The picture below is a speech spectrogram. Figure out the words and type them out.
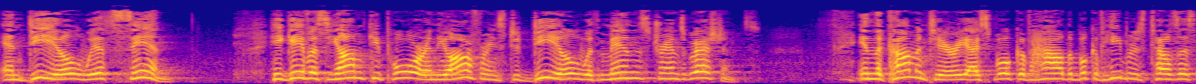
and deal with sin. He gave us Yom Kippur and the offerings to deal with men's transgressions. In the commentary, I spoke of how the book of Hebrews tells us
